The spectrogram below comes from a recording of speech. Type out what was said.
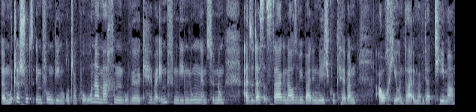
äh, Mutterschutzimpfungen gegen roter Corona machen, wo wir Kälber impfen gegen Lungenentzündung. Also das ist da genauso wie bei den Milchkuhkälbern auch hier und da immer wieder Thema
